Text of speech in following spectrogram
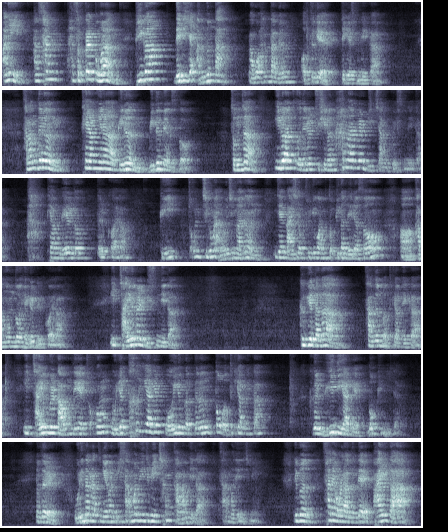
아니 한 한 석 달 동안 비가 내리지 않는다라고 한다면 어떻게 되겠습니까? 사람들은 태양이나 비는 믿으면서도 정작 이러한 은혜를 주시는 하나님을 믿지 않고 있습니다. 아, 태양 내일도 뜰 거야. 비 조금 지금은 안 오지만은 이제 날씨가 풀리고 하면 또 비가 내려서 어, 가뭄도 해결될 거야. 이 자연을 믿습니다. 거기에다가 사람들은 어떻게 합니까? 이 자연물 가운데에 조금 우리가 특이하게 보이는 것들은 또 어떻게 합니까? 그걸 위대하게 높입니다. 여러분들, 우리나라 같은 경우는 이 사머니즘이 참 강합니다. 사머니즘이. 그러면 산에 올랐는데 바위가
